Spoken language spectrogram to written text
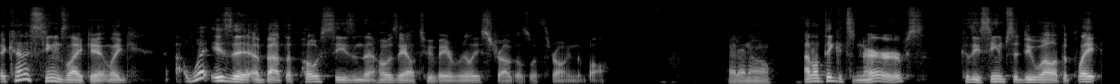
It kind of seems like it. Like Uh, what is it about the postseason that Jose Altuve really struggles with throwing the ball? I don't know. I don't think it's nerves because he seems to do well at the plate,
